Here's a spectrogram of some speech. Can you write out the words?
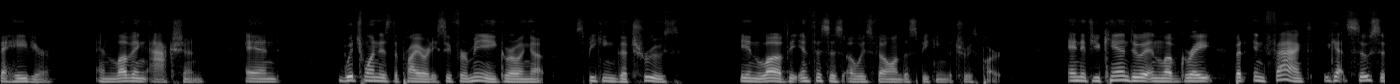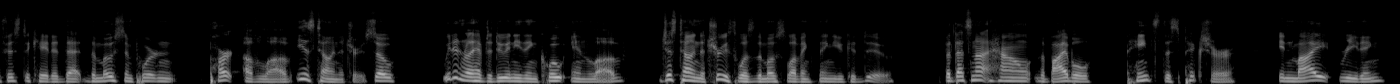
behavior and loving action and which one is the priority. See, for me, growing up, speaking the truth in love, the emphasis always fell on the speaking the truth part. And if you can do it in love, great. But in fact, we got so sophisticated that the most important part of love is telling the truth. So we didn't really have to do anything, quote, in love just telling the truth was the most loving thing you could do. But that's not how the Bible paints this picture. In my reading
